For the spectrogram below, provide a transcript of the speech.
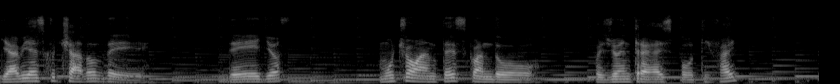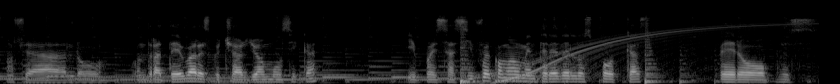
Ya había escuchado de, de ellos mucho antes cuando pues yo entré a Spotify. O sea, lo, contraté para escuchar yo música. Y pues así fue como me enteré de los podcasts, pero pues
